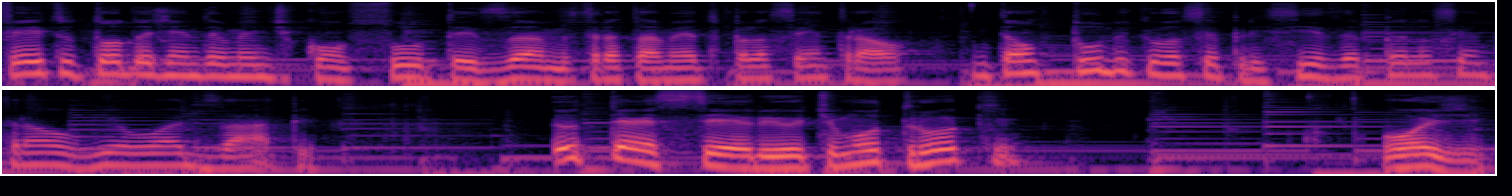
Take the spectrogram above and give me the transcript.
feito todo o agendamento de consulta, exames, tratamento pela central. Então tudo que você precisa é pela central via WhatsApp. E o terceiro e último truque, hoje,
